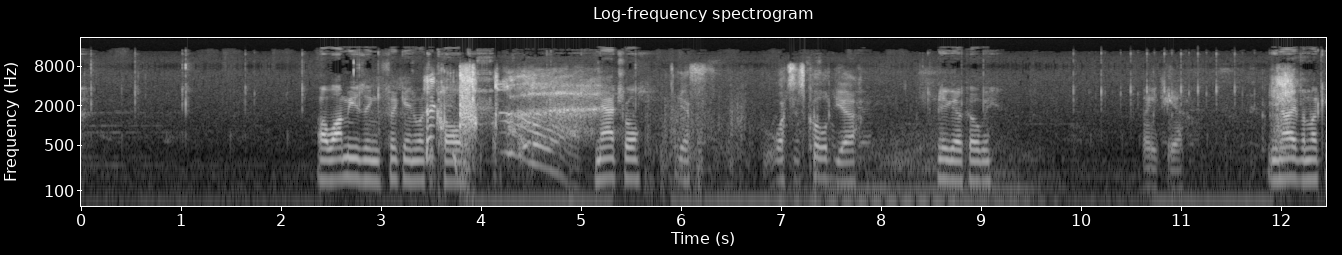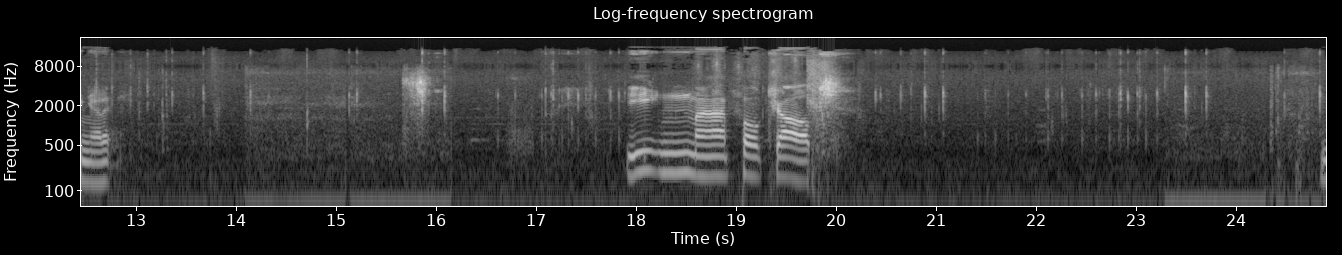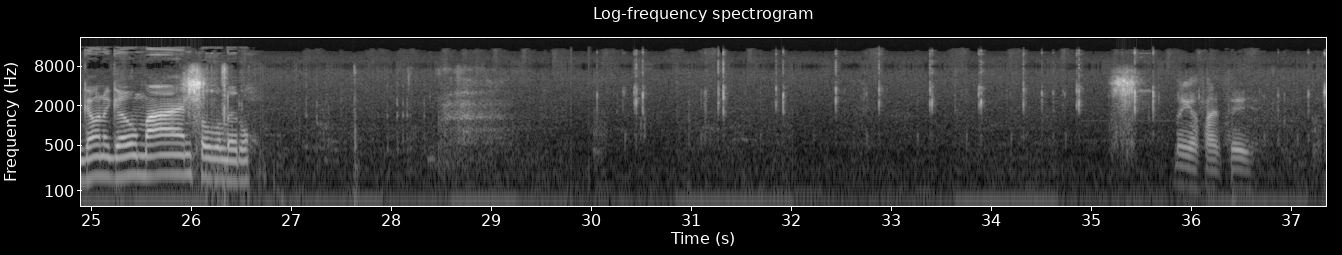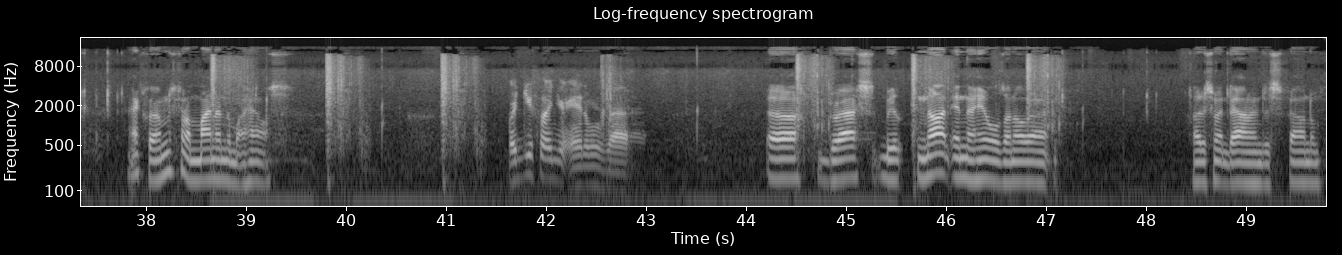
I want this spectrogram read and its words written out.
Oh, I'm using freaking what's it called? Natural. Yeah. f- What's it called? Yeah. Here you go, Kobe. Thank you. You're not even looking at it. Eating my pork chops. I'm gonna go mine for a little. I'm gonna go find food. Actually, I'm just gonna mine under my house. Where'd you find your animals at? Uh, grass, not in the hills, I know that. I just went down and just found them.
